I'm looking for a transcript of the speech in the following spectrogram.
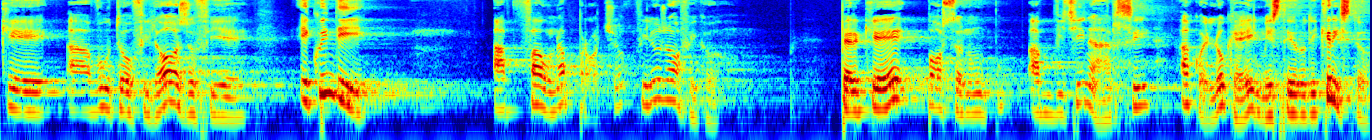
che ha avuto filosofi e quindi fa un approccio filosofico perché possano avvicinarsi a quello che è il mistero di Cristo.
